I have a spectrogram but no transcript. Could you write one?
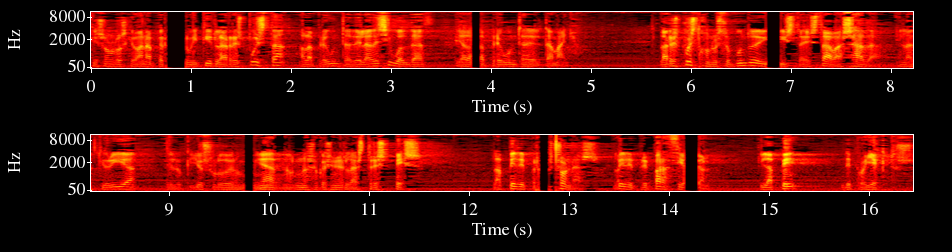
que son los que van a permitir la respuesta a la pregunta de la desigualdad y a la pregunta del tamaño. La respuesta, con nuestro punto de vista está basada en la teoría de lo que yo suelo denominar en algunas ocasiones las tres Ps. La P de personas, la P de preparación y la P de proyectos.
